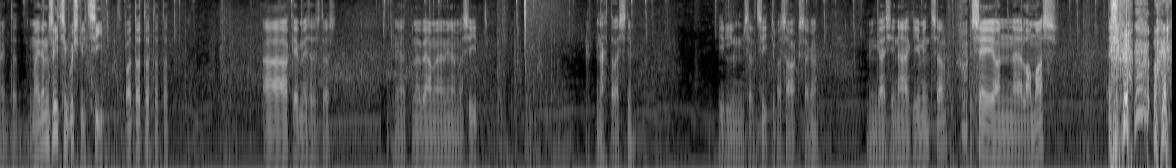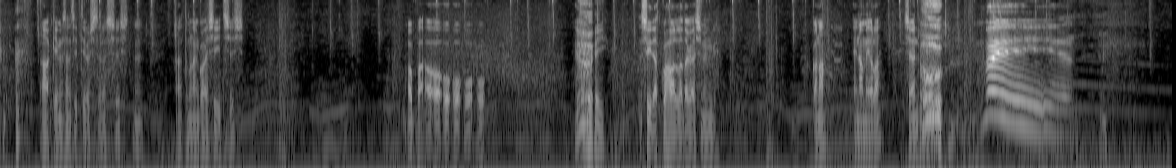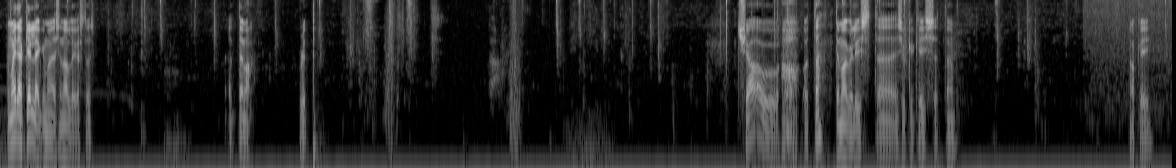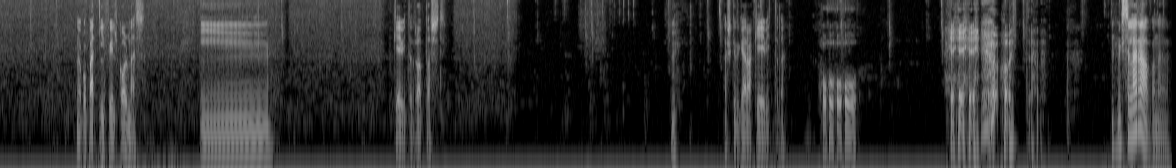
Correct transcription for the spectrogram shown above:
ainult, et ma ei tea, ma sõitsin kuskilt siit. oot, oot, oot, oot, oot. okei, me ei saa siit üles. nii et me peame minema siit. nähtavasti. ilmselt siit juba saaks, aga mingi asi näegi mind seal. see on äh, lammas. okei okay,, ma saan siit ilusti üles just. oota, ma lähen kohe siit siis. opa, oo-oo-oo-oo-oo. ei, sõidad kohe alla tagasi mingi. kana, enam ei ole, see on. no ma ei tea, kellegi ma ajasin alla igastahes. tema, rip. Tšau, oota, temaga oli vist äh, siuke case, et äh, okei okay.. nagu Battlefield kolmes mm.. keevitad ratast hm.. tahaks kuidagi ära keevitada. hohohohoo. oota. Miks selle ära paneb?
